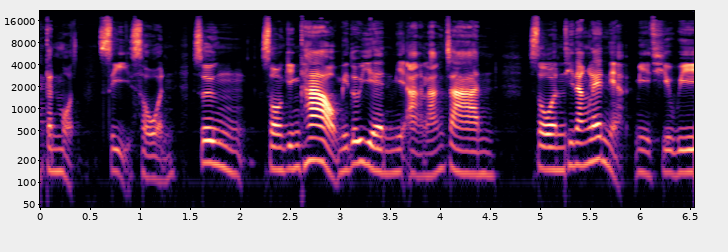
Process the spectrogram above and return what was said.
กกันหมด 4 โซน ซึ่งโซนกินข้าว มีตู้เย็น มีอ่างล้างจาน โซนที่นั่งเล่นเนี่ยมีทีวี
